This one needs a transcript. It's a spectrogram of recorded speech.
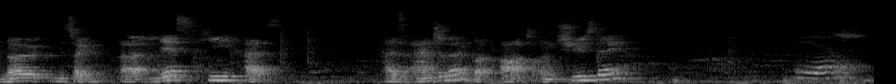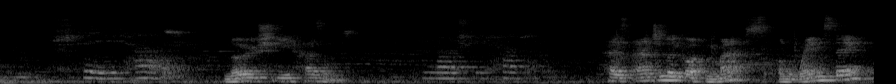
No, sorry. Uh, yes, he has. Has Angela got art on Tuesday? Yes, she has. No, she hasn't. No, she hasn't. Has Angela got maths on Wednesday?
